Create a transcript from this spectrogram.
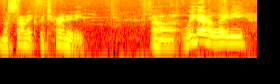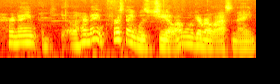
Masonic fraternity. Uh, we had a lady. Her name, uh, her name, first name was Jill. I won't give her last name.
